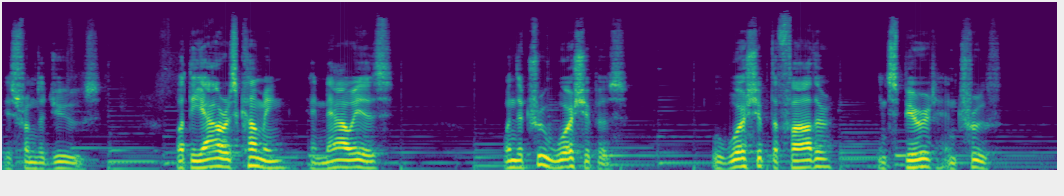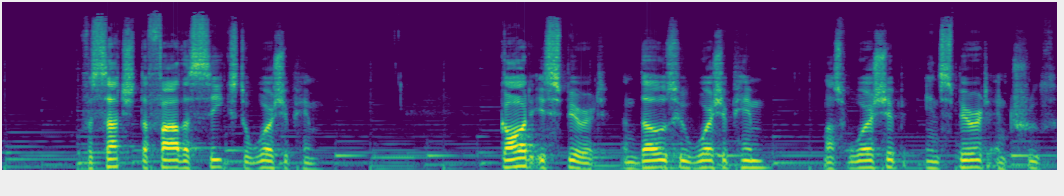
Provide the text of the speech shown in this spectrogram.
is from the Jews. But the hour is coming, and now is, when the true worshippers will worship the Father in spirit and truth for such the Father seeks to worship him. God is spirit, and those who worship him must worship in spirit and truth.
